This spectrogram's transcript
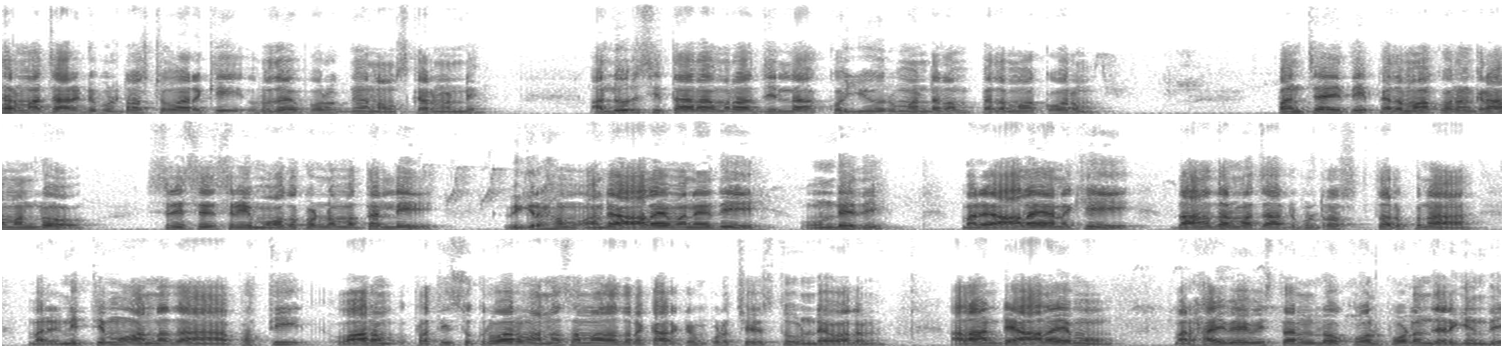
ధర్మ చారిటబుల్ ట్రస్ట్ వారికి హృదయపూర్వకంగా నమస్కారం అండి. అల్లూరు సీతారామరాజు జిల్లా కొయ్యూరు మండలం పెదమాకవరం పంచాయతీ పెదమాకవరం గ్రామంలో శ్రీ శ్రీ శ్రీ మోదకొండమ్మ తల్లి విగ్రహం అంటే ఆలయం అనేది ఉండేది. మరి ఆలయానికి దాన ధర్మ చారిటబుల్ ట్రస్ట్ తరపున మరి నిత్యము అన్న ప్రతి వారం ప్రతి శుక్రవారం అన్న సమారాధన కార్యక్రమం కూడా చేస్తూ ఉండేవాళ్ళం. అలాంటి ఆలయము మరి హైవే విస్తరణలో కోల్పోవడం జరిగింది.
